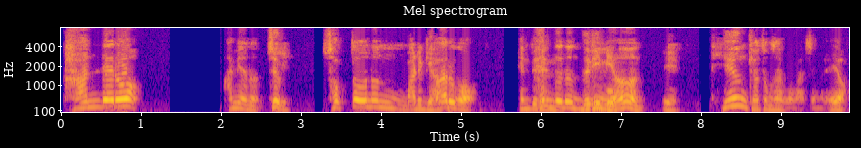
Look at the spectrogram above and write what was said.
반대로 하면은 즉 예. 속도는 빠르게 하고, 빠르고 핸들은, 핸들은. 느리면 예. 대형 교통사고 발생을 해요.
